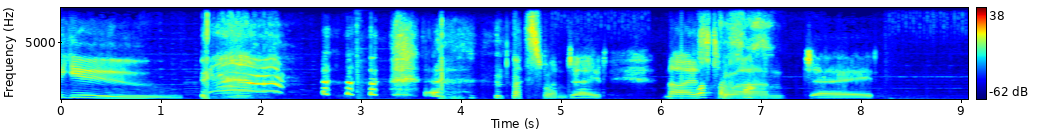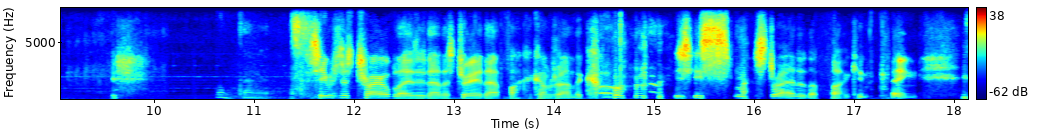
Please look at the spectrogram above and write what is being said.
you. nice one, Jade. Nice What one, Jade. Oh, damn it. She was just trailblazing down the street, and that fucker comes around the corner. she smashed right into the fucking thing.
